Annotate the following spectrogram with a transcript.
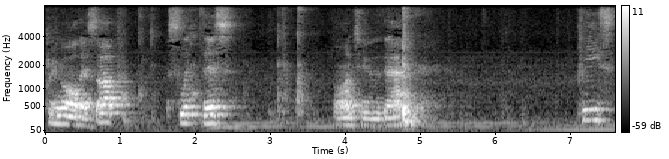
Bring all this up, slip this onto that piece.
